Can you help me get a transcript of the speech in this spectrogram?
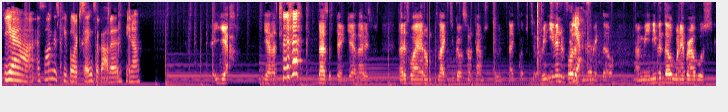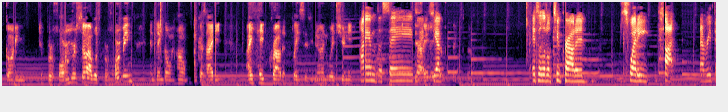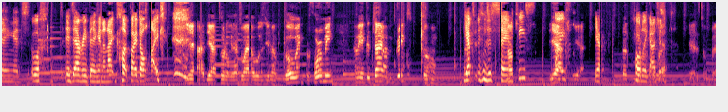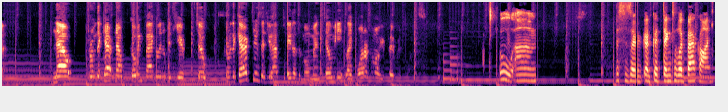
yeah, as long as people are safe about it, you know. Yeah, yeah. That's that's the thing. Yeah, that is that is why I don't like to go sometimes to nightclubs too. I mean, even before the Yeah. pandemic, though. I mean, even though whenever I was going to perform or so, I was performing and then going home because I I hate crowded places. You know, in which you need. I am the same Yeah, Yep, things, so. it's a little too crowded, sweaty, hot, everything. It's oof, it's everything in a nightclub I don't like. Yeah, yeah, totally. That's why I was, you know, going, performing, having a good time, having drinks, go home. Yep, That's it. just saying Not- peace. Yeah, Bye. yeah. Yep. That's Totally gotcha. bad. Yeah, that's so bad. Now, from the char- now going back a little bit here, so from the characters that you have played at the moment, tell me like what are some of your favorite ones? Ooh, um, this is a, a good thing to look back on.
